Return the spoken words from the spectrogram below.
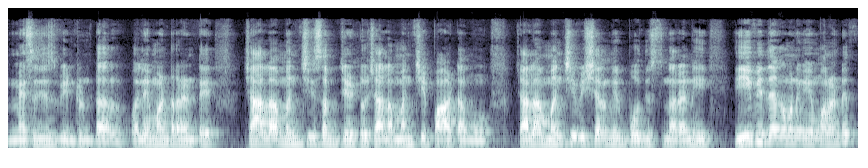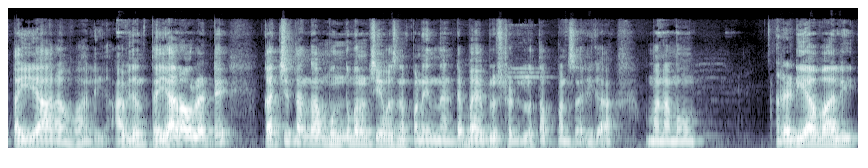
మెసేజెస్ వింటుంటారు. వాళ్ళు ఏమంటారంటే చాలా మంచి సబ్జెక్టు చాలా మంచి పాఠము చాలా మంచి విషయాలు మీరు బోధిస్తున్నారని ఈ విధంగా మనం ఏమాలంటే తయారవ్వాలి. ఆ విధంగా తయారవ్వాలంటే ఖచ్చితంగా ముందు మనం చేయవలసిన పని ఏంటంటే బైబిల్ స్టడీలో తప్పనిసరిగా మనము రెడీ అవ్వాలి.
